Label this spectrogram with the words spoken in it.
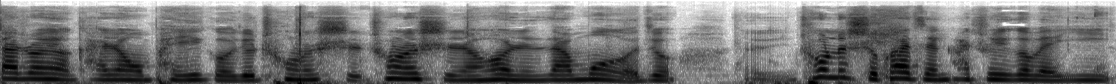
大壮要开，让我赔一个，我就充了十，充了十，然后人家莫额就充了十块钱，开出一个唯一。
